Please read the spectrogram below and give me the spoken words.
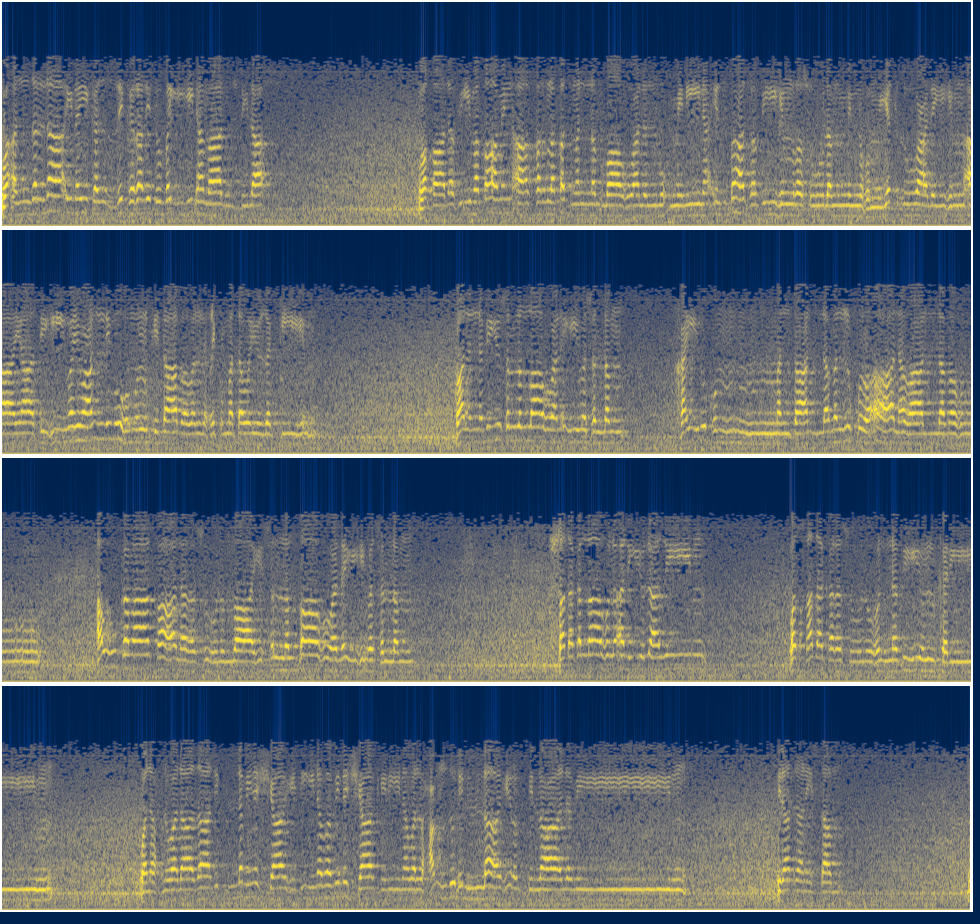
وأنزلنا إليك الذكر لتبين ما نزل وقال في مقام آخر لقد من الله على المؤمنين إذ بعث فيهم رسولا منهم يتلو عليهم آياته ويعلمهم الكتاب والحكمة ويزكيهم قال النبي صلى الله عليه وسلم، خيركم من تعلم القرآن وعلمه، أو كما قال رسول الله صلى الله عليه وسلم، صدق الله العلي العظيم، وصدق رسوله النبي الكريم. ونحن على ذلك لمن الشاهدين ومن الشاكرين والحمد لله رب العالمين. برادران اسلام،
